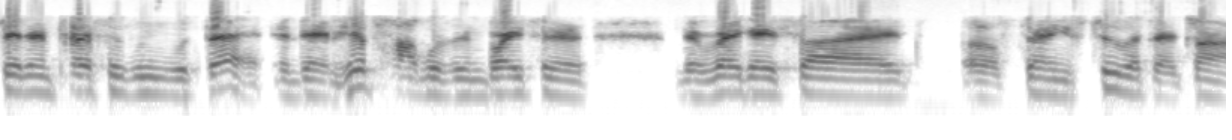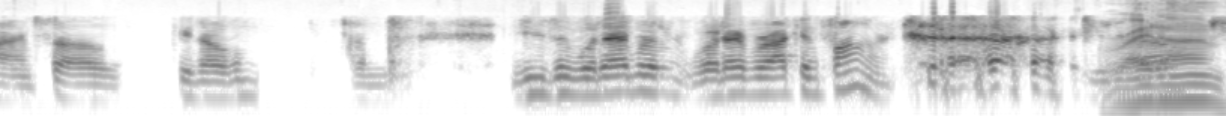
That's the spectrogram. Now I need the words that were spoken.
fit in perfectly with that, and then hip hop was embracing the reggae side of things too at that time. So you know, I'm using whatever whatever I can find. Right know? on.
